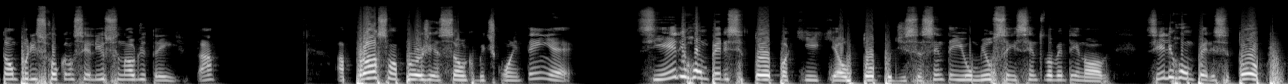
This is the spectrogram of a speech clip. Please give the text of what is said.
Então, por isso que eu cancelei o sinal de trade, tá? A próxima projeção que o Bitcoin tem é se ele romper esse topo aqui, que é o topo de 61.699, se ele romper esse topo,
